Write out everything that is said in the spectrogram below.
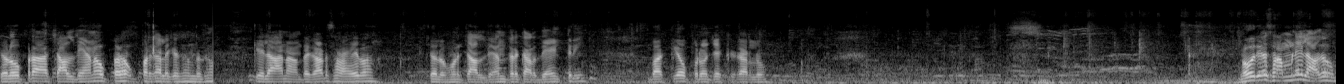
ਚਲੋ ਭਰਾ ਚੱਲਦੇ ਆ ਨਾ ਉੱਪਰ ਉੱਪਰ ਚੱਲ ਕੇ ਤੁਹਾਨੂੰ ਦਿਖਾ ਕਿਲਾ ਆਨੰਦਗੜ੍ਹ ਸਾਹਿਬ। ਚਲੋ ਹੁਣ ਚੱਲਦੇ ਆ ਅੰਦਰ ਕਰਦੇ ਆ ਐਂਟਰੀ ਬਾਕੀ ਉੱਪਰੋਂ ਚੈੱਕ ਕਰ ਲਓ। ਉਹਦੇ ਸਾਹਮਣੇ ਲਾ ਦਿਓ।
